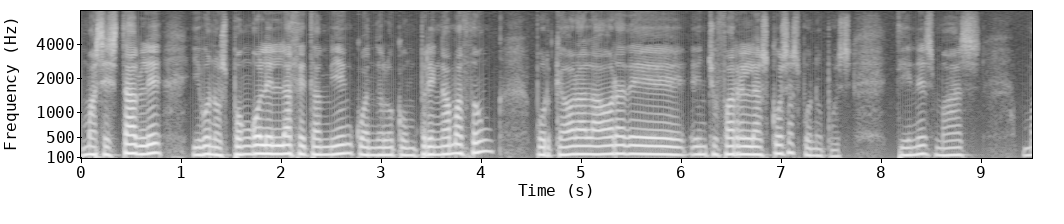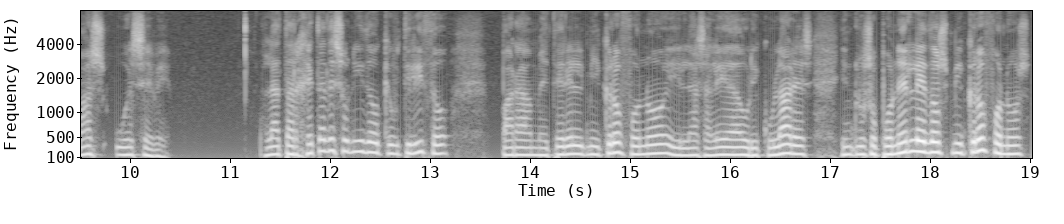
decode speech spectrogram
más estable. Y bueno os pongo el enlace también cuando lo compré en Amazon porque ahora a la hora de enchufarle las cosas bueno pues tienes más más USB la tarjeta de sonido que utilizo para meter el micrófono y la salida de auriculares, incluso ponerle dos micrófonos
